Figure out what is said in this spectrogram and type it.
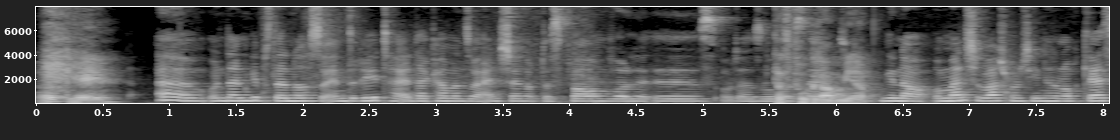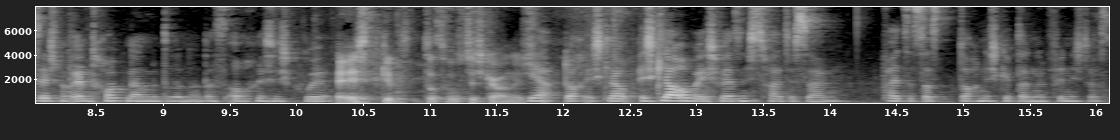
Okay. Ähm, und dann gibt es dann noch so ein Drehteil, da kann man so einstellen, ob das Baumwolle ist oder so. Das Programm, halt. ja. Genau. Und manche Waschmaschinen haben auch gleichzeitig noch einen Trockner mit drin. Das ist auch richtig cool. Echt? Gibt's? Das wusste ich gar nicht. Ja, doch, ich glaube, ich glaube, ich will jetzt nichts Falsches sagen. Falls es das doch nicht gibt, dann finde ich das.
